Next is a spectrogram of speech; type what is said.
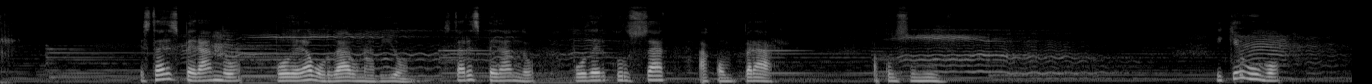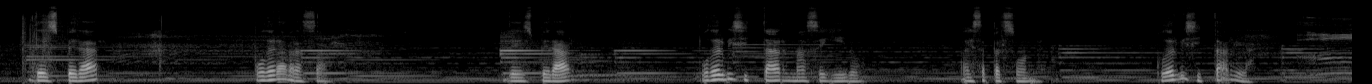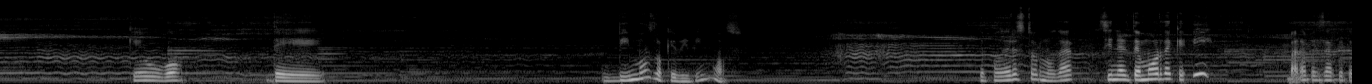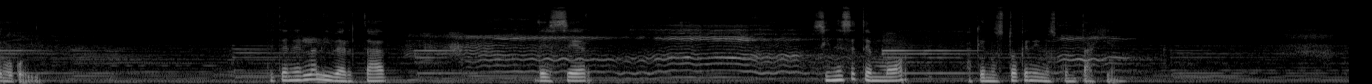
estar esperando poder abordar un avión, estar esperando poder cruzar a comprar, a consumir. ¿Y qué hubo de esperar poder abrazar? De esperar poder visitar más seguido a esa persona, poder visitarla. ¿Qué hubo de vimos lo que vivimos. De poder estornudar sin el temor de que ¡y! van a pensar que tengo COVID. De tener la libertad de ser sin ese temor a que nos toquen y nos contagien.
